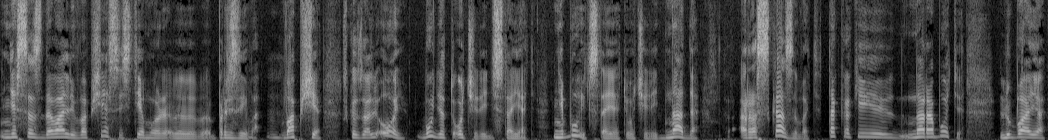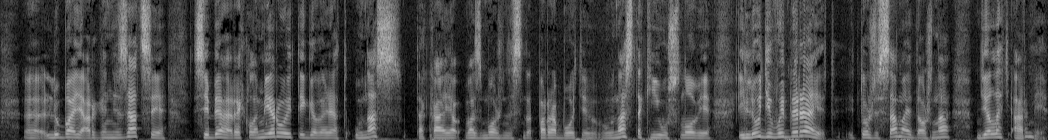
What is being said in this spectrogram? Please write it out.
не создавали вообще систему э, призыва. Mm-hmm. Вообще. Сказали, ой, будет очередь стоять. Не будет стоять очередь. Надо рассказывать, так как и на работе. Любая, э, любая организация себя рекламирует и говорят, у нас такая возможность по работе, у нас такие условия. И люди выбирают. И то же самое должна делать армия.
